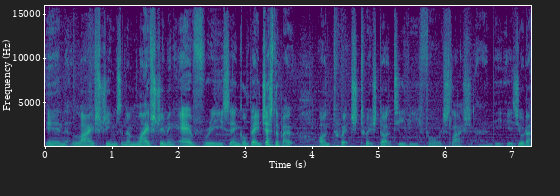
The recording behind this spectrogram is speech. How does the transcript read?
in live streams, and I'm live streaming every single day, just about on Twitch, twitch.tv forward slash Andy is Yoda.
